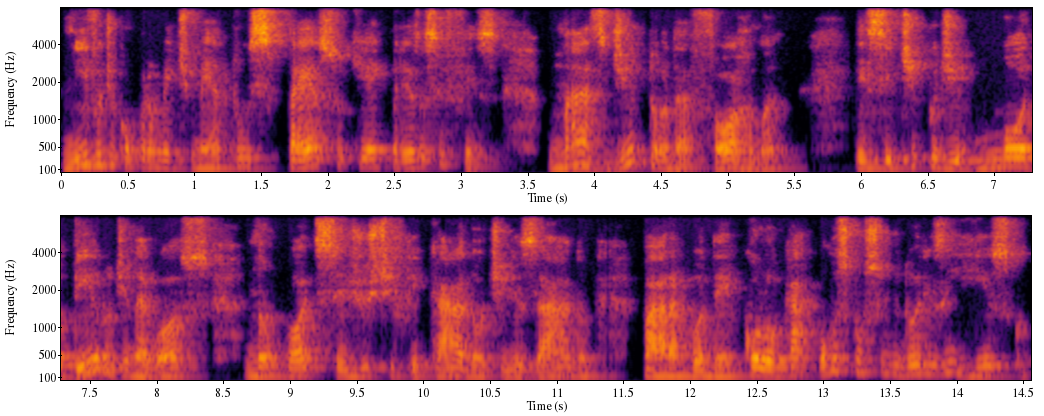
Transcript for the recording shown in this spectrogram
nível de comprometimento expresso que a empresa se fez. Mas, de toda forma, esse tipo de modelo de negócios não pode ser justificado, utilizado para poder colocar os consumidores em risco.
